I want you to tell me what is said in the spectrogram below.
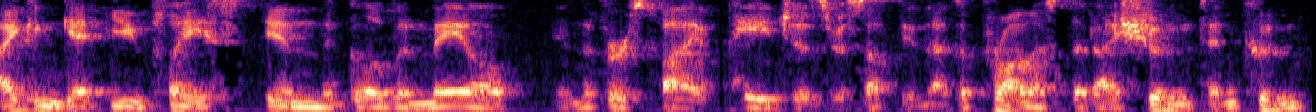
I can get you placed in the Globe and Mail in the first five pages or something. That's a promise that I shouldn't and couldn't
